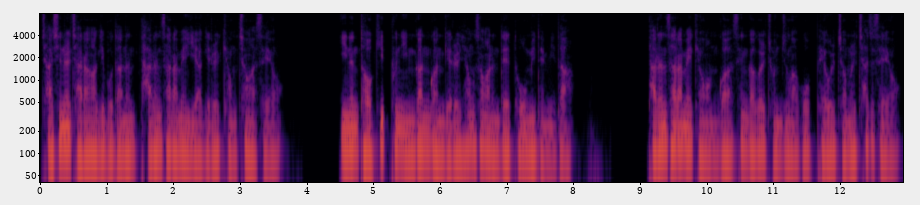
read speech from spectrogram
자신을 자랑하기보다는 다른 사람의 이야기를 경청하세요. 이는 더 깊은 인간관계를 형성하는 데 도움이 됩니다. 다른 사람의 경험과 생각을 존중하고 배울 점을 찾으세요.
